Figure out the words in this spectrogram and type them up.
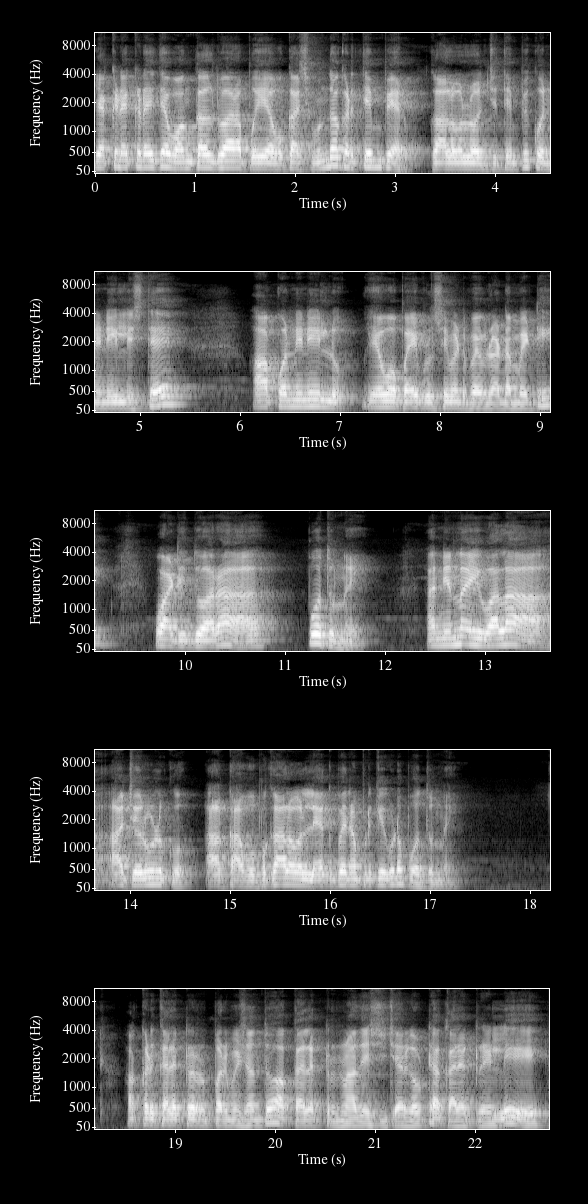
ఎక్కడెక్కడైతే వంకల ద్వారా పోయే అవకాశం ఉందో అక్కడ తెంపారు. కాలువలోంచి తెంపి కొన్ని నీళ్ళు ఇస్తే ఆ కొన్ని నీళ్ళు ఏవో పైపులు సిమెంట్ పైపులు అడ్డం పెట్టి వాటి ద్వారా పోతున్నాయి. నిన్న ఇవాళ ఆ చెరువులకు ఆ కా- ఉపకాలువలు లేకపోయినప్పటికీ కూడా పోతున్నాయి. అక్కడ కలెక్టర్ పర్మిషన్తో ఆ కలెక్టర్ని ఆదేశించారు కాబట్టి ఆ కలెక్టర్ వెళ్ళి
